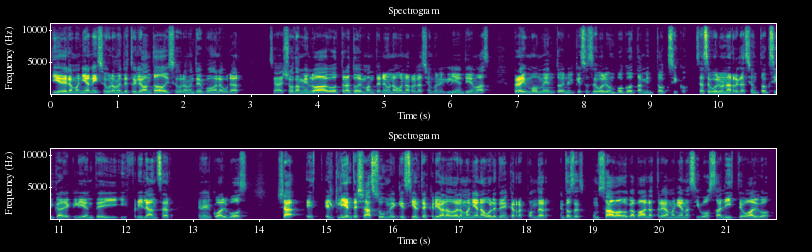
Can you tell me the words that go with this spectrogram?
10 de la mañana y seguramente estoy levantado y seguramente me pongo a laburar. O sea, yo también lo hago, trato de mantener una buena relación con el cliente y demás, pero hay un momento en el que eso se vuelve un poco también tóxico. O sea, se vuelve una relación tóxica de cliente y, freelancer, en el cual vos ya, el cliente ya asume que si él te escribe a las 2 de la mañana, vos le tenés que responder. Entonces, un sábado capaz a las 3 de la mañana, si vos saliste o algo,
